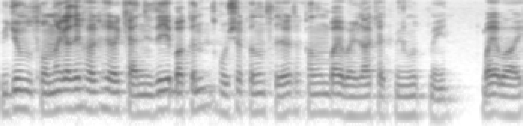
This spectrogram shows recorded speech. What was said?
videomuzun sonuna geldik arkadaşlar kendinize iyi bakın. Hoşça kalın sağlıcakla kalın bay bay like atmayı unutmayın. Bay bay.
